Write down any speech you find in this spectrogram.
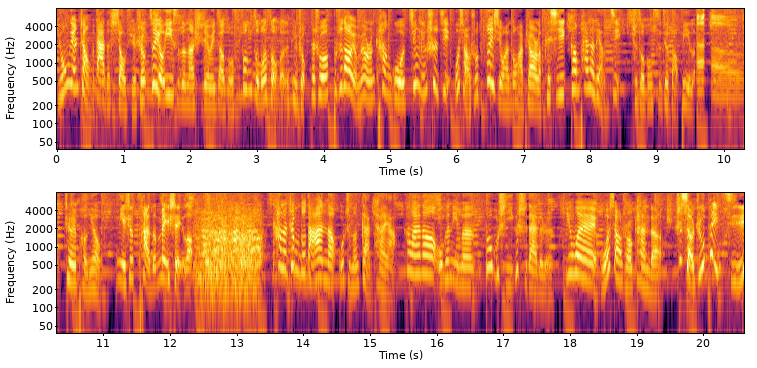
永远长不大的小学生。最有意思的呢是这位叫做疯子我走了的听众，他说不知道有没有人看过精灵世纪，我小时候最喜欢动画片了，可惜刚拍了两季，制作公司就倒闭了。这位朋友，你也是惨的没谁了。看了这么多答案呢，我只能感叹呀，看来呢我跟你们都不是一个时代的人，因为我小时候看的是小猪佩奇。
